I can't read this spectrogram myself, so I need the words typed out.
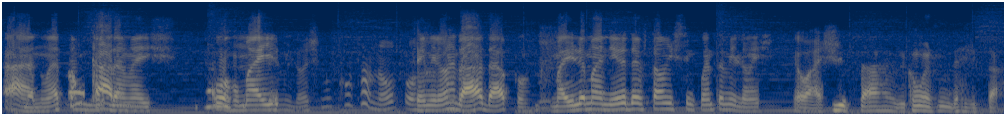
Ah, não é tão cara, mas. Porra, uma 100 ilha. milhões não compra não, pô. 100 milhões dá, dá, pô. Uma ilha maneira deve estar uns 50 milhões, eu acho. Guitarra, como assim deve estar?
